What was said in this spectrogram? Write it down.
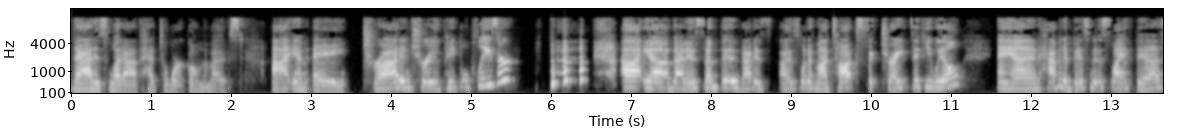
that is what I've had to work on the most. I am a tried and true people pleaser. I am, that is something that is, is one of my toxic traits, if you will. And having a business like this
